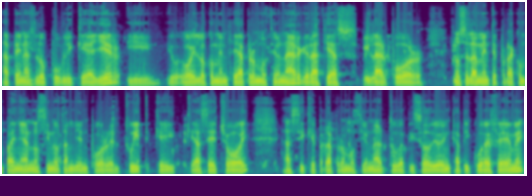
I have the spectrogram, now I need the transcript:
apenas lo publiqué ayer y hoy lo comencé a promocionar. Gracias, Pilar, por no solamente por acompañarnos, sino también por el tweet que, que has hecho hoy. Así que para promocionar tu episodio en Capicúa FM.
